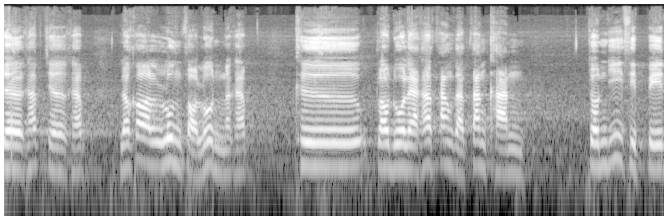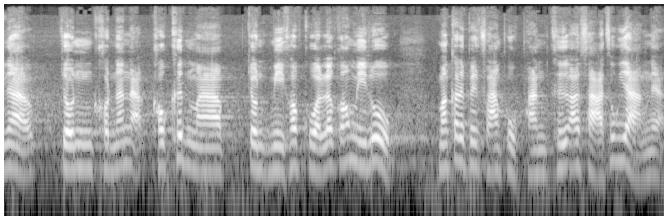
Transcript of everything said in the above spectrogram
เจอครับเจอครับ แล้วก็รุ่นต่อรุ่นนะครับ คือเราดูแลเขาตั้งแต่ตั้งครรภ์จน 20 ปีน่ะจนคนนั้นอะเขาขึ้นมาจนมีครอบครัวแล้วก็มีลูก มันก็เลยเป็นความผูกพันคืออาสาทุกอย่างเนี่ย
